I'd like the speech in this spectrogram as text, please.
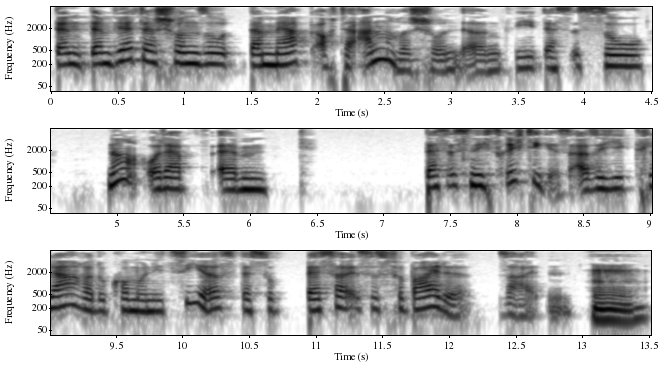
dann, dann wird das schon so, dann merkt auch der andere schon irgendwie, das ist so, ne, oder ähm, das ist nichts Richtiges. Also je klarer du kommunizierst, desto besser ist es für beide Seiten. Mhm.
